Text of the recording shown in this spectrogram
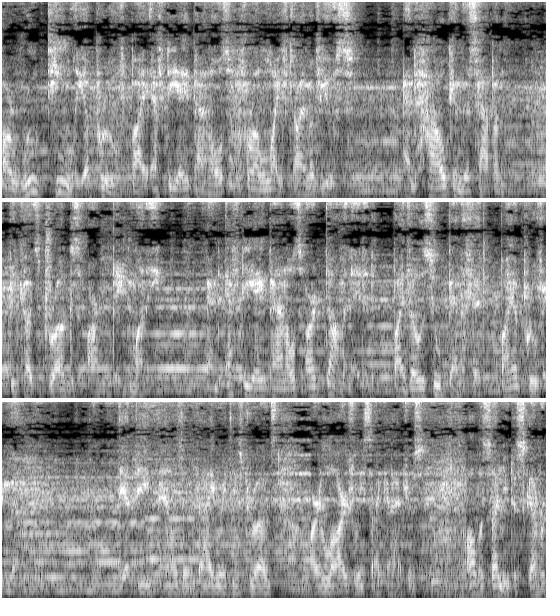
are routinely approved by FDA panels for a lifetime of use. And how can this happen? Because drugs are big money, and FDA panels are dominated by those who benefit by approving them. The FDA panels that evaluate these drugs are largely psychiatrists. All of a sudden, you discover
